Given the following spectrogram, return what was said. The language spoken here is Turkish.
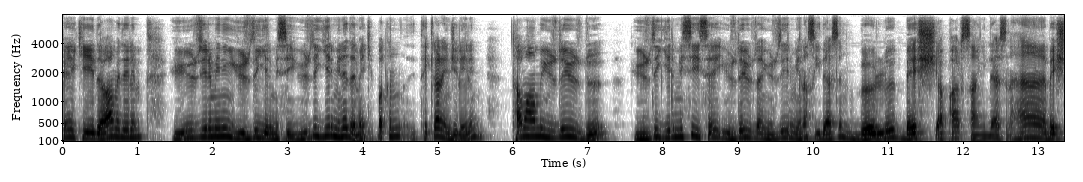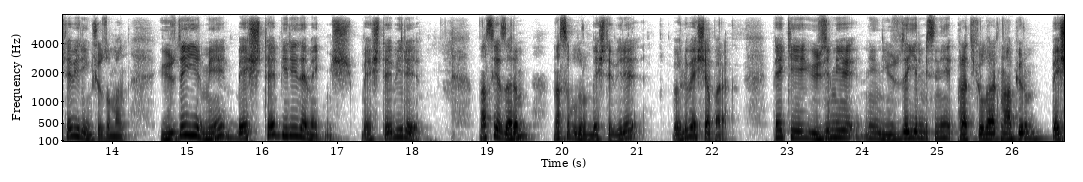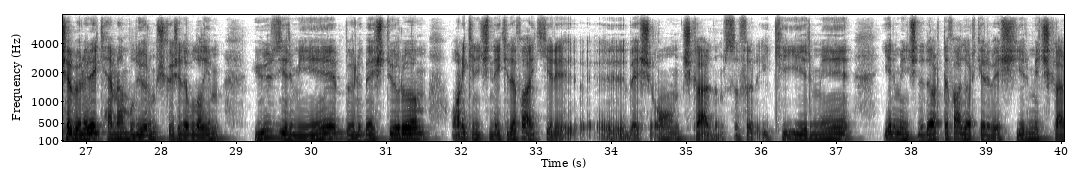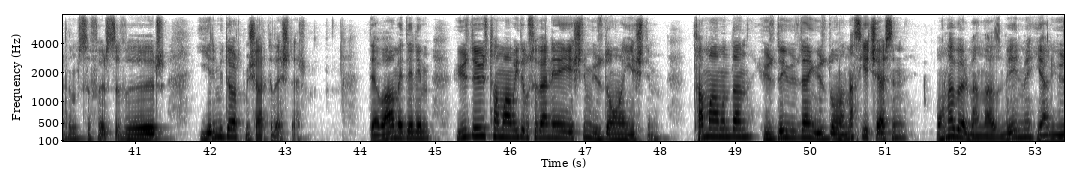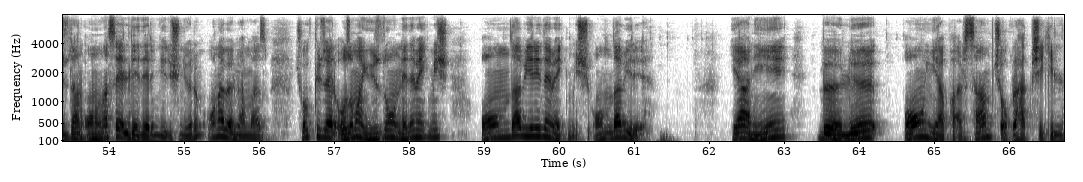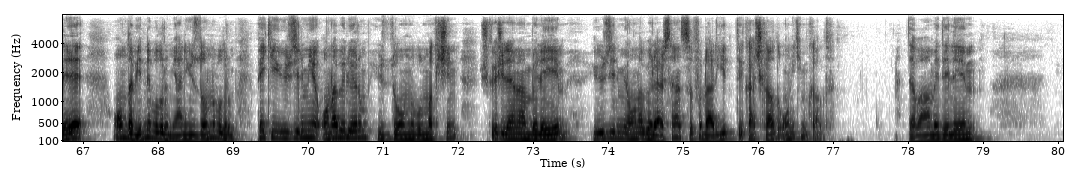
Peki devam edelim. 120'nin %20'si. %20 ne demek? Bakın tekrar inceleyelim. Tamamı %100'dü. %20'si ise %100'den %20'ye nasıl gidersin? Bölü 5 yaparsan gidersin. Ha 5'te 1'iymiş o zaman. %20 5'te 1'i demekmiş. 5'te 1'i. Nasıl yazarım? Nasıl bulurum 5'te 1'i? Bölü 5 yaparak. Peki 120'nin %20'sini pratik olarak ne yapıyorum? 5'e bölerek hemen buluyorum. Şu köşede bulayım. 120 bölü 5 diyorum. 12'nin içinde 2 defa 2 kere 5 10 çıkardım. 0 2 20 20'nin içinde 4 defa 4 kere 5 20 çıkardım. 0 0 24'müş arkadaşlar. Devam edelim. %100 tamamıydı. Bu sefer nereye geçtim? %10'a geçtim. Tamamından %100'den %10'a nasıl geçersin? 10'a bölmen lazım değil mi? Yani yüzden 10'u nasıl elde ederim diye düşünüyorum. 10'a bölmem lazım. Çok güzel. O zaman %10 ne demekmiş? Onda biri demekmiş. Onda biri. Yani bölü 10 yaparsam çok rahat bir şekilde onda birini bulurum. Yani %10'unu bulurum. Peki 120'yi 10'a bölüyorum. %10'unu bulmak için şu köşede hemen böleyim. 120'yi 10'a bölersen sıfırlar gitti. Kaç kaldı? 12 mi kaldı? Devam edelim.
